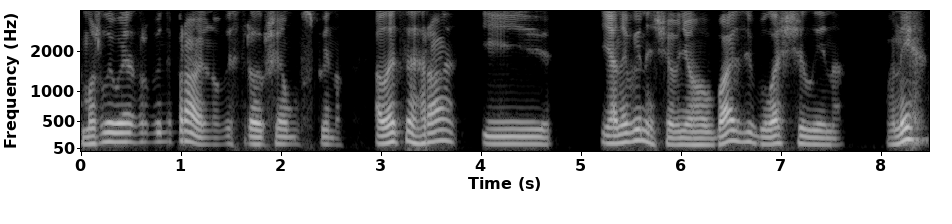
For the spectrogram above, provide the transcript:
Можливо, я зробив неправильно, вистріливши йому в спину. Але це гра, і я не винен, що в нього в базі була щілина. В них?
